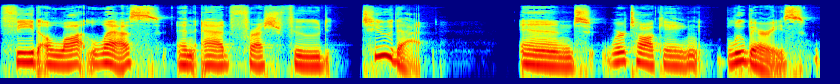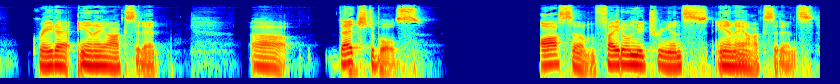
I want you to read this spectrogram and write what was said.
feed a lot less, and add fresh food to that. And we're talking blueberries, great antioxidant, uh, vegetables, awesome phytonutrients, antioxidants.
